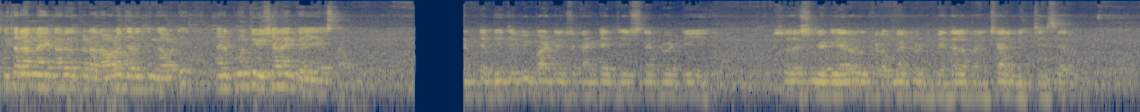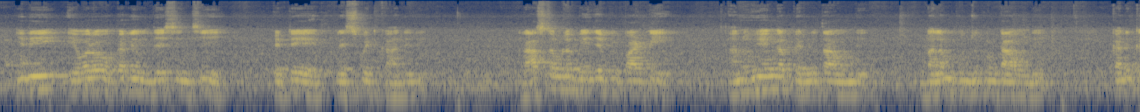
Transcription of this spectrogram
సీతారాం నాయక్ గారు ఇక్కడ రావడం జరుగుతుంది కాబట్టి ఆయన పూర్తి విషయాలని తెలియజేస్తాం. అంటే బీజేపీ పార్టీ నుంచి కంటెక్ట్ చేసినటువంటి సుదర్శన్ రెడ్డి గారు ఇక్కడ ఉన్నటువంటి పెద్దల పరిచయాలు మీకు చేశారు. ఇది ఎవరో ఒకరిని ఉద్దేశించి పెట్టే ప్రెస్ మీట్ కాదు ఇది. రాష్ట్రంలో బీజేపీ పార్టీ అనూహ్యంగా పెరుగుతూ ఉంది. బలం పుంజుకుంటా ఉంది. కనుక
